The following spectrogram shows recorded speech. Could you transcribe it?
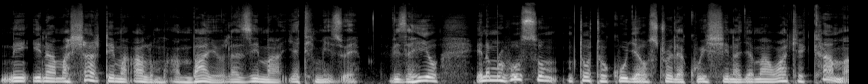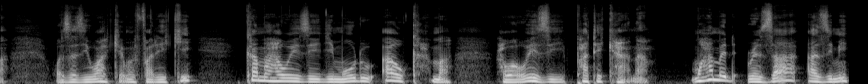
ni ina masharti maalum ambayo lazima yatimizwe. Viza hiyo inamruhusu mtoto kuja Australia kuishi na jamaa wake kama wazazi wake wamefariki, kama hawezi jimudu au kama hawawezi patikana. Mohamed Reza Azimi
